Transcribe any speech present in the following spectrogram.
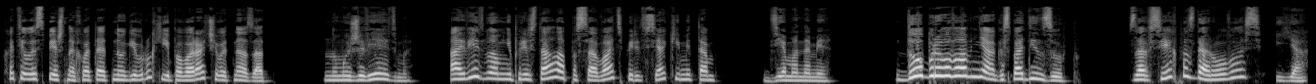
Хотелось спешно хватать ноги в руки и поворачивать назад. Но мы же ведьмы. А ведьмам не пристало пасовать перед всякими там демонами. «Доброго вам дня, господин Зурб!» За всех поздоровалась я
